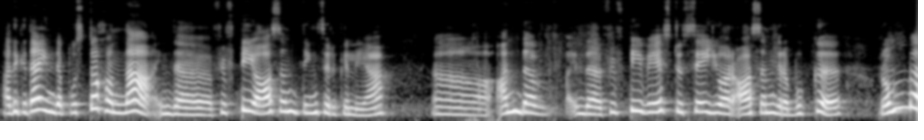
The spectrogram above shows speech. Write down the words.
அதுக்கு தான் இந்த புஸ்தகம் தான் இந்த ஃபிஃப்டி ஆசம் திங்ஸ் இருக்கு இல்லையா? அந்த இந்த fifty ways to say you are ஆசம்ங்கிற புக்கு ரொம்ப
